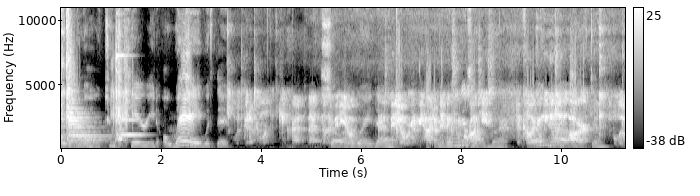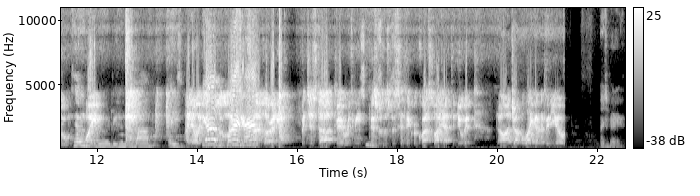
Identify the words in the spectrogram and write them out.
you know, too carried away with the. What's good, everyone? It's KidCraft back with another so video. I'm going to. In this video, we're going to be hydro dipping some Huaraches. The colors right we'll be doing are blue and white. because my mom is. I know I've Yeah, blue like six man. times already, but just uh, bear with me. This was a specific request, so I have to do it. Uh, drop a like on the video. Much better.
